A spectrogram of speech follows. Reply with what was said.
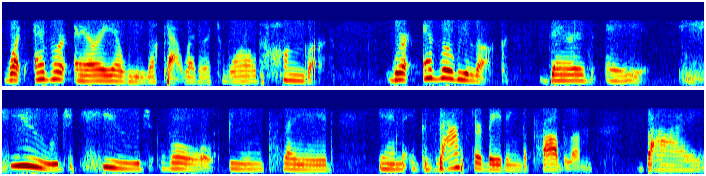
whatever area we look at, whether it's world hunger, wherever we look, there's a huge, huge role being played in exacerbating the problem by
